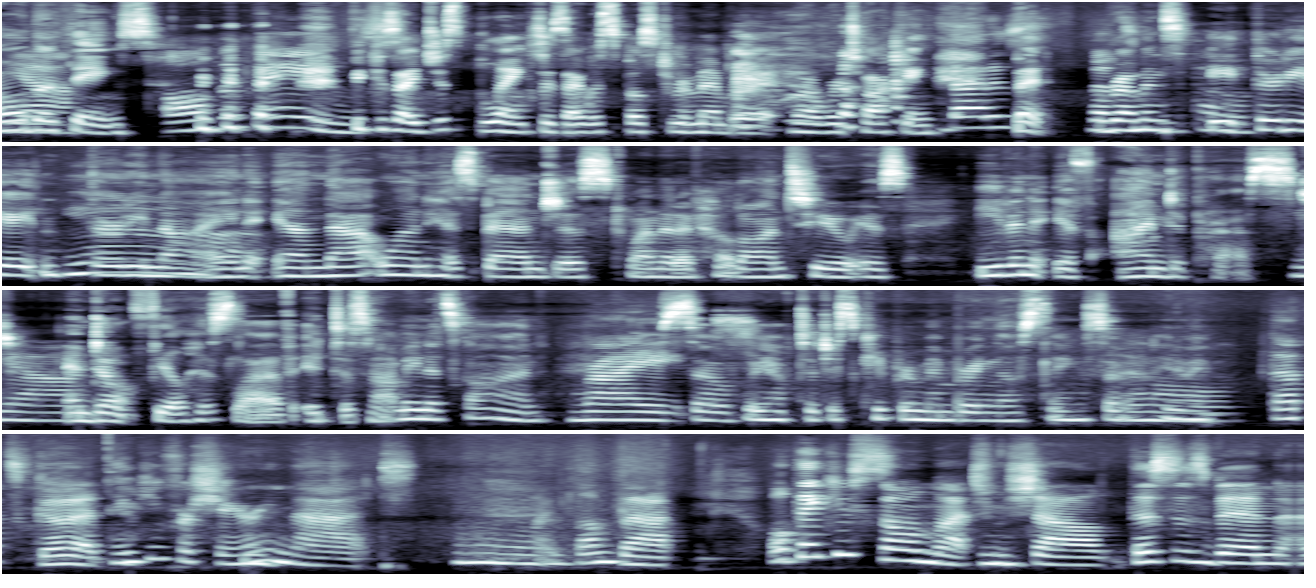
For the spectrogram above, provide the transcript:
all Yeah. the things. All the things. Because I just blanked as I was supposed to remember it while we're talking. that is But Romans so- 8 38 and Yeah. 39, and that one has been just one that I've held on to is even if I'm depressed Yeah. and don't feel his love, it does not mean it's gone. Right. So we have to just keep remembering those things. So oh, anyway, Oh, that's good. Thank you for sharing mm. that. Oh, I love that. Well, thank you so much, mm. Michelle. This has been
